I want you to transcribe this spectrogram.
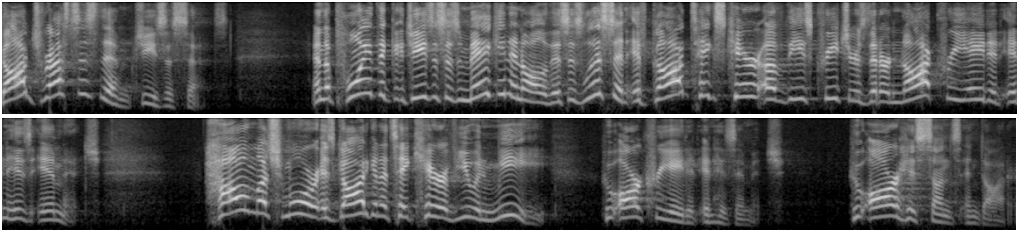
God dresses them, Jesus says. And the point that Jesus is making in all of this is listen, if God takes care of these creatures that are not created in his image, how much more is God going to take care of you and me who are created in his image, who are his sons and daughters?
